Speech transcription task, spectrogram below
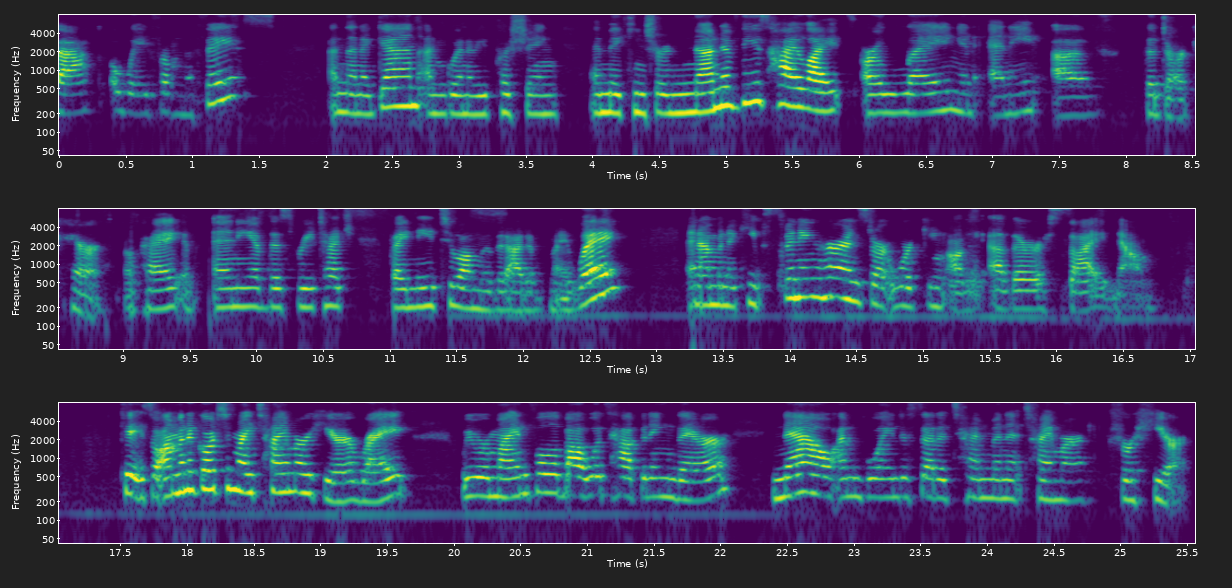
back away from the face. And then again, I'm going to be pushing and making sure none of these highlights are laying in any of the dark hair, okay? If any of this retouch, if I need to, I'll move it out of my way. And I'm going to keep spinning her and start working on the other side now. Okay, so I'm going to go to my timer here, right? We were mindful about what's happening there. Now I'm going to set a 10 minute timer for here.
